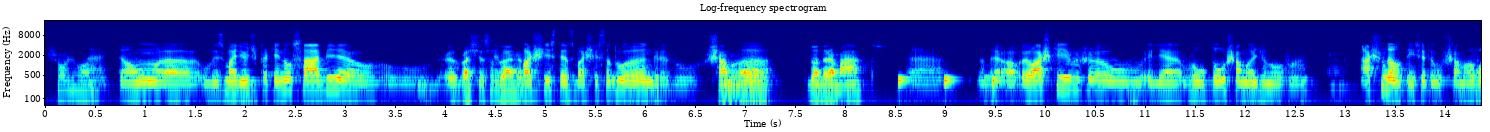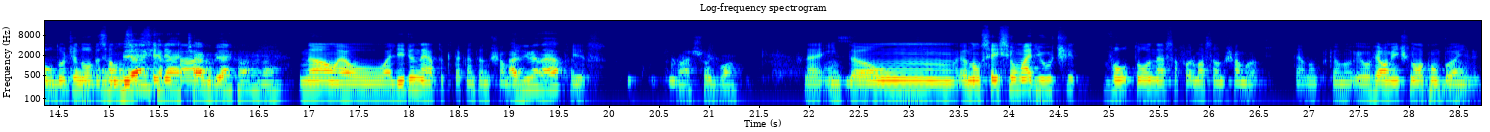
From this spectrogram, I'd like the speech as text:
show de bola. né? Então, ah, o Luiz Mariucci, pra quem não sabe, é o, o Ex-baixista do é Angra, baixista, ex-baixista do Angra, do Xamã. Xamã. Do André Matos. André, eu eu acho que o- ele é- voltou o Xamã de novo, né? Acho não, tem certeza. O Xamã voltou de novo. Eu só o não Bianchi, sei se ele né? tá... Thiago Bianchi, não, não. Não, é o Alírio Neto que tá cantando Xamã. Alírio Neto. Isso. Ah, show de bola. né? Então, eu não sei se o Mariucci voltou nessa formação do Xamã. né? Porque eu, não- eu realmente não acompanho.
